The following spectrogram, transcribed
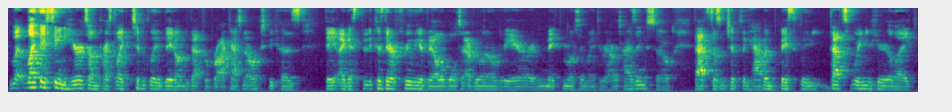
like they say in here, it's unprecedented. Like typically they don't do that for broadcast networks because they I guess because they're freely available to everyone over the air and make the most of their money through advertising. So that doesn't typically happen. But basically, that's when you hear like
